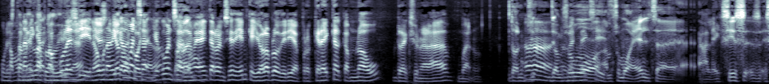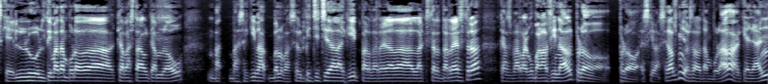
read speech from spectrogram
honestament, l'aplaudiria. dir, no? Jo, Una mica jo, he de començat, conya, jo he no? començat Vale. la meva intervenció dient que jo l'aplaudiria, però crec que el Camp Nou reaccionarà... Bueno, Doncs Ah, jo em sumo, em sumo a ells. Eh, Alexis, és, és que l'última temporada que va estar al Camp Nou va, va ser qui va, bueno, va ser el pitxitxi de l'equip per darrere de l'extraterrestre, que es va recuperar al final, però, però és que va ser dels millors de la temporada. Aquell any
